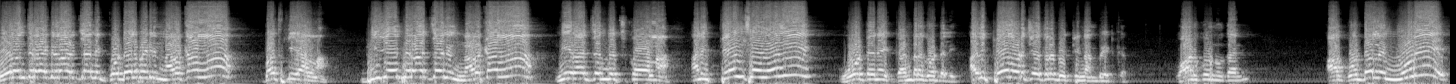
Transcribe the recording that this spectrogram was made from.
రేవంత్ రెడ్డి రాజ్యాన్ని గొడ్డలు పెట్టి నరకాలనా? బతికియాలనా? బీజేపీ రాజ్యాన్ని నరకాలనా? నీ రాజ్యం తెచ్చుకోవాలనా? అని తేల్చేది ఓటనే గండ్రగొడ్డలి అది పేదోడి చేతిలో పెట్టింది అంబేద్కర్. వాడుకో నువ్వు దాన్ని. ఆ గొడ్డల్ని నూరి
